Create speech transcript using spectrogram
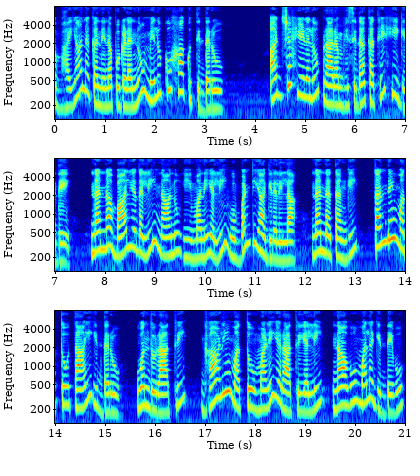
ಭಯಾನಕ ನೆನಪುಗಳನ್ನು ಮೆಲುಕು ಹಾಕುತ್ತಿದ್ದರು. ಅಜ್ಜ ಹೇಳಲು ಪ್ರಾರಂಭಿಸಿದ ಕಥೆ ಹೀಗಿದೆ. ನನ್ನ ಬಾಲ್ಯದಲ್ಲಿ ನಾನು ಈ ಮನೆಯಲ್ಲಿ ಒಬ್ಬಂಟಿಯಾಗಿರಲಿಲ್ಲ. ನನ್ನ ತಂಗಿ, ತಂದೆ ಮತ್ತು ತಾಯಿ ಇದ್ದರು. ಒಂದು ರಾತ್ರಿ, ಗಾಳಿ ಮತ್ತು ಮಳೆಯ ರಾತ್ರಿಯಲ್ಲಿ ನಾವು ಮಲಗಿದ್ದೆವು,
